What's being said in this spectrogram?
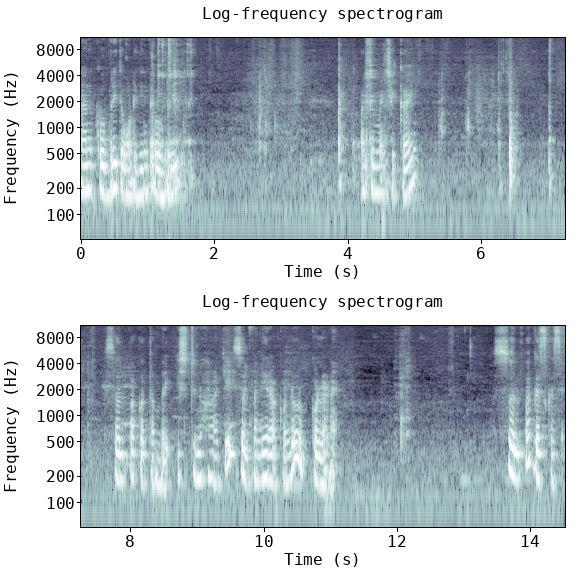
ನಾನು ಕೊಬ್ಬರಿ ತೊಗೊಂಡಿದ್ದೀನಿ, ಕೊಬ್ಬರಿ. ಹಸಿಮೆಣ್ಸಿನ್ಕಾಯಿ, ಸ್ವಲ್ಪ ಕೊತ್ತಂಬರಿ ಇಷ್ಟನ್ನು ಹಾಕಿ ಸ್ವಲ್ಪ ನೀರು ಹಾಕ್ಕೊಂಡು ರುಬ್ಕೊಳ್ಳೋಣ. ಸ್ವಲ್ಪ ಗಸಗಸೆ.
